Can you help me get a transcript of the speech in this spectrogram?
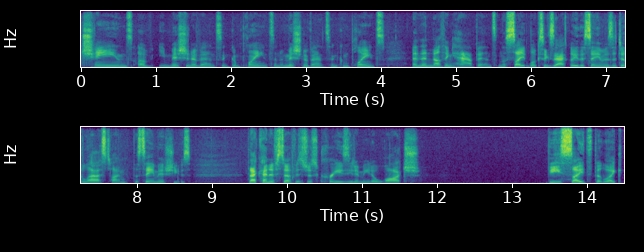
chains of emission events and complaints and emission events and complaints and then nothing happens and the site looks exactly the same as it did last time with the same issues. That kind of stuff is just crazy to me to watch these sites that like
